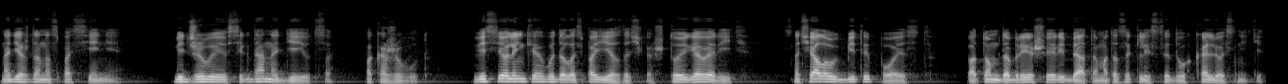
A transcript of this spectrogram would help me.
Надежда на спасение. Ведь живые всегда надеются, пока живут. Веселенькая выдалась поездочка, что и говорить. Сначала убитый поезд, потом добрейшие ребята, мотоциклисты-двухколесники,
